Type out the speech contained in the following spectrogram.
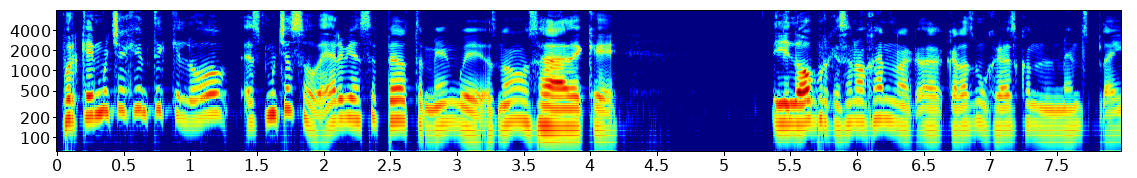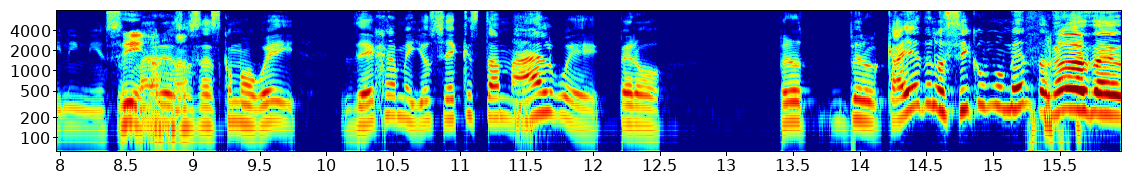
porque hay mucha gente que luego, es mucha soberbia ese pedo también, güey, ¿no? O sea, de que, y luego porque se enojan acá las mujeres con el mansplaining y esas Sí, madres, ajá. o sea, es como, güey, déjame, yo sé que está mal, güey, pero... Pero, pero cállate los hocico un momento, ¿no? O sea,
